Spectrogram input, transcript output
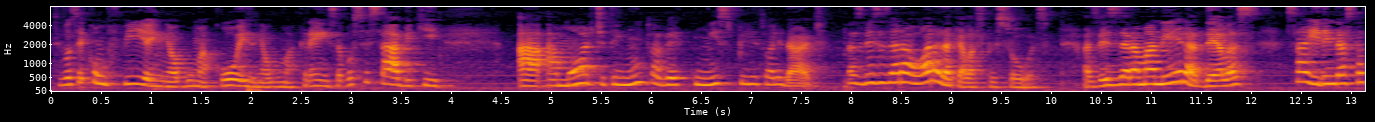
Se você confia em alguma coisa, em alguma crença, você sabe que a, a morte tem muito a ver com espiritualidade. Às vezes era a hora daquelas pessoas, às vezes era a maneira delas saírem desta,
